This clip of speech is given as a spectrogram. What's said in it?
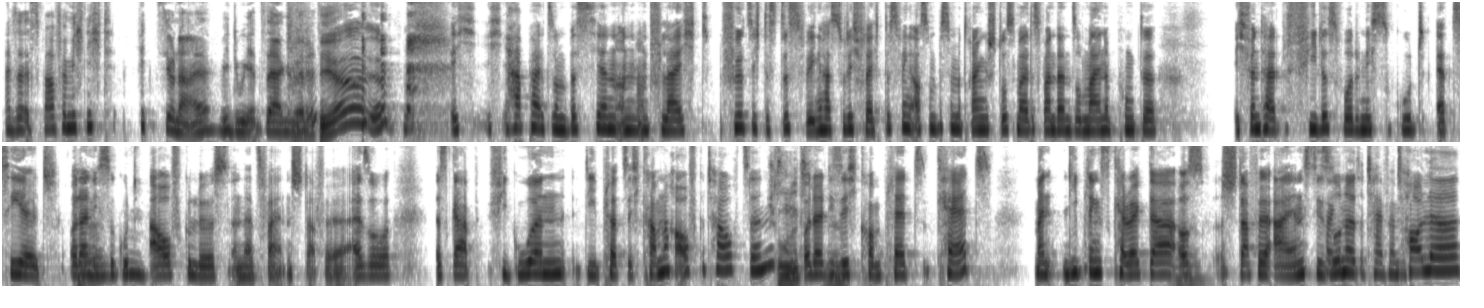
Also es war für mich nicht fiktional, wie du jetzt sagen würdest. Ja, ja. Ich, ich habe halt so ein bisschen und, und vielleicht fühlt sich das deswegen, hast du dich vielleicht deswegen auch so ein bisschen mit reingestoßen, weil das waren dann so meine Punkte. Ich finde halt, vieles wurde nicht so gut erzählt oder nicht so gut aufgelöst in der zweiten Staffel. Also es gab Figuren, die plötzlich kaum noch aufgetaucht sind Jules, oder die ja. sich komplett Cat, mein Lieblingscharakter aus Staffel 1, die so eine tolle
